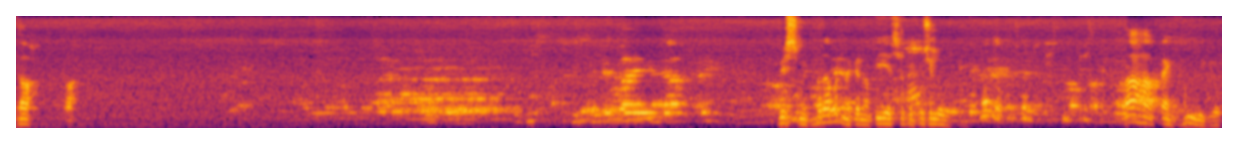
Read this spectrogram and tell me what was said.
હા વીસ મિનિટ, બરાબર ને? કે ના, પીએ છે તો પૂછી લઉં. હા હા કંઈક સમજી ગયો.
